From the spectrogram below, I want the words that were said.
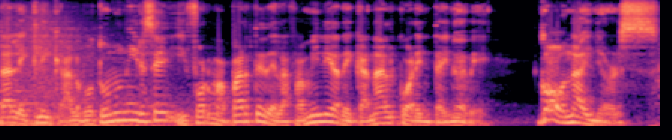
dale clic al botón unirse y forma parte de la familia de Canal 49. ¡Go Niners!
